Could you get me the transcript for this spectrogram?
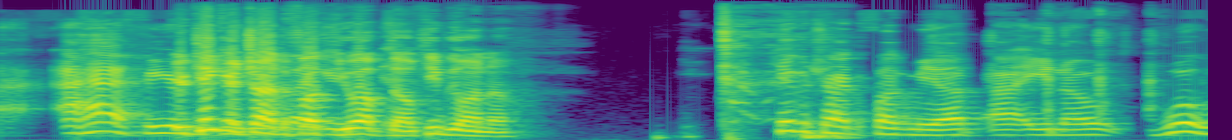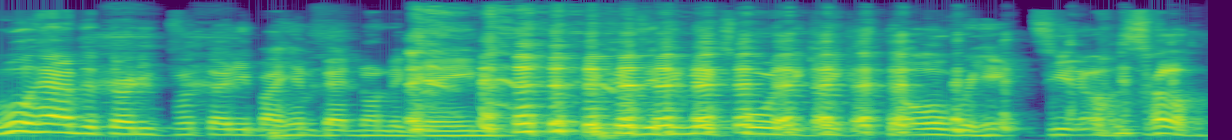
I, I have fear. Your kicker tried to like fuck you up, though. Keep going, though. Kicker tried to fuck me up. Uh, you know, we'll we'll have the thirty for thirty by him betting on the game because if he makes four of the kicks, the over hits. You know, so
